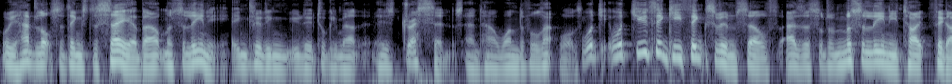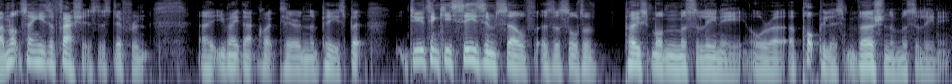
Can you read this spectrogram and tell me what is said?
Well, he had lots of things to say about Mussolini, including you know talking about his dress sense and how wonderful that was. What do, what do you think he thinks of himself as a sort of Mussolini type figure? I'm not saying he's a fascist; it's different. Uh, you make that quite clear in the piece. But do you think he sees himself as a sort of postmodern Mussolini or a, a, populist version of Mussolini?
